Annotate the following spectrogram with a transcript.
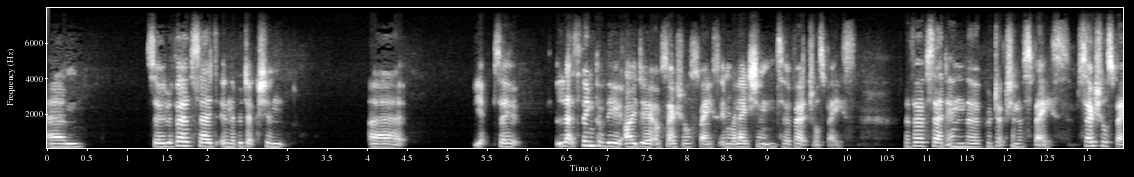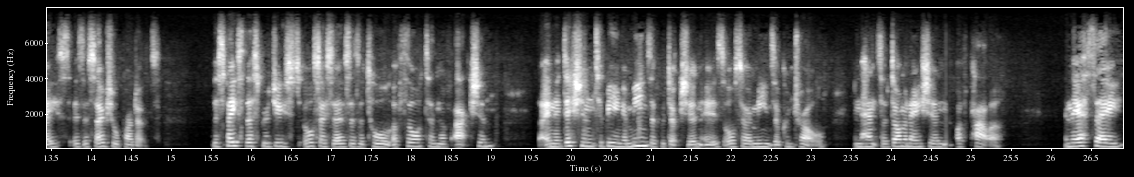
Um, so Lefebvre said in the production, uh, yeah, so let's think of the idea of social space in relation to virtual space. Lefebvre said in the production of space, social space is a social product the space thus produced also serves as a tool of thought and of action, that in addition to being a means of production, it is also a means of control, and hence of domination of power. In the essay,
